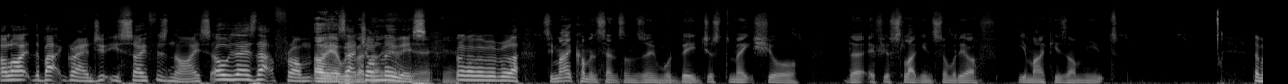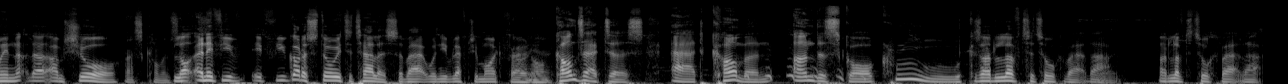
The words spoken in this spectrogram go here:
I like the background. Your, your sofa's nice. Oh, there's that from. Oh yeah, is that John yeah, Lewis? yeah, yeah. Blah, blah, blah, blah, blah. See, my common sense on Zoom would be just to make sure that if you're slagging somebody off, your mic is on mute. I mean, that, that- I'm sure. That's common sense. Lot, and if you've if you've got a story to tell us about when you've left your microphone Oh, yeah. on, contact us at common underscore crew because I'd love to talk about that. Right. I'd love to talk about that.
